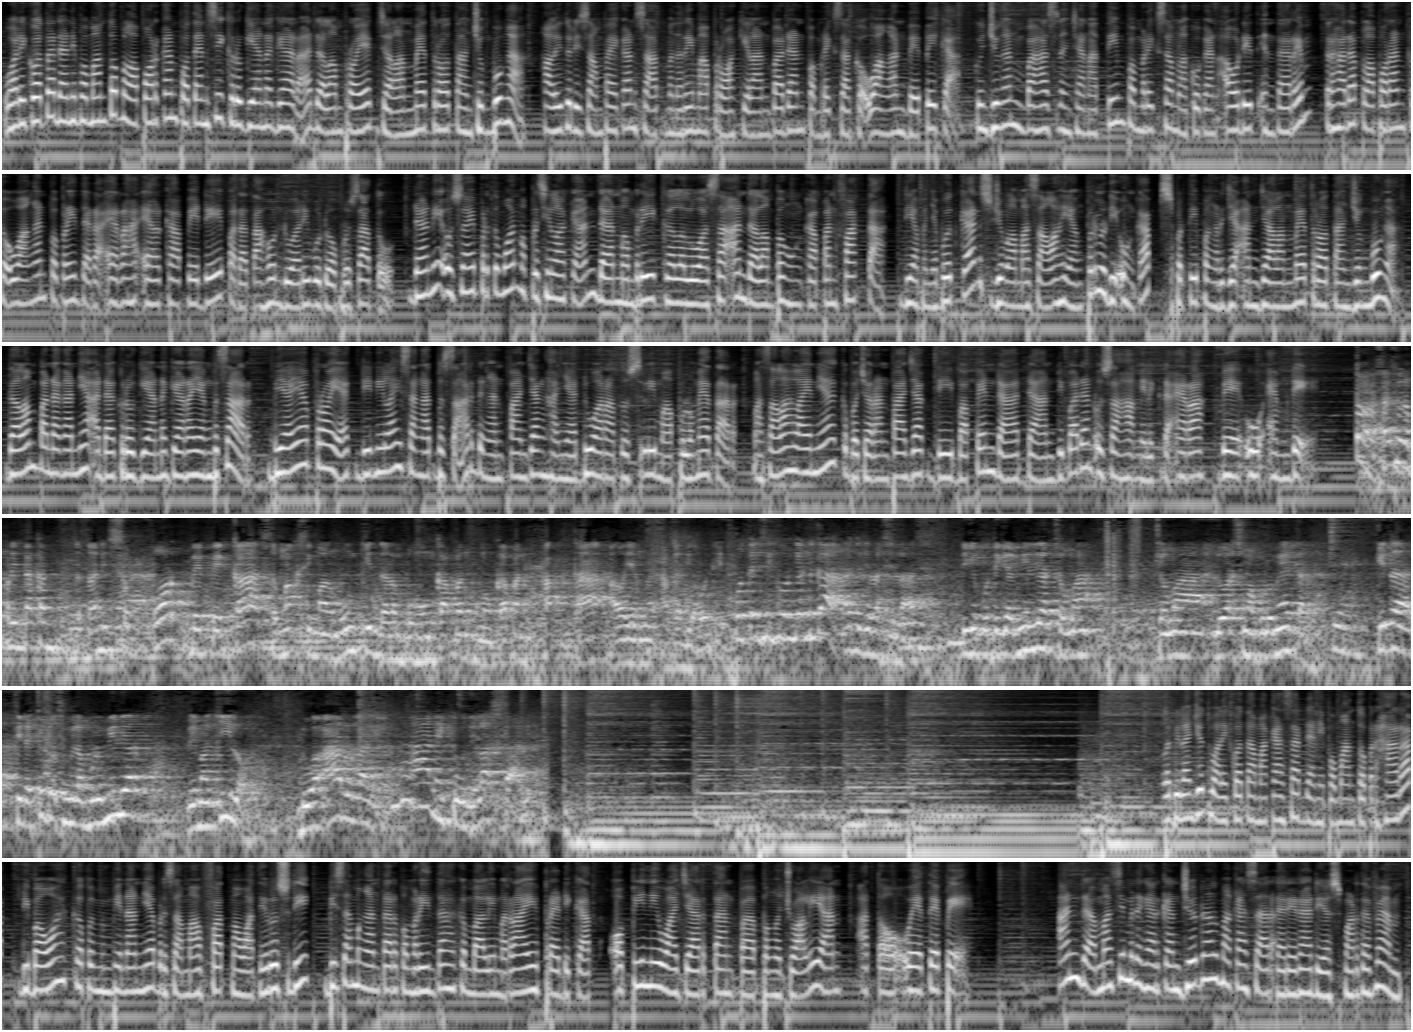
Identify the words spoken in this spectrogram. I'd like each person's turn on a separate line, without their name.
Wali Kota Dani Pemanto melaporkan potensi kerugian negara dalam proyek Jalan Metro Tanjung Bunga. Hal itu disampaikan saat menerima perwakilan Badan Pemeriksa Keuangan BPK. Kunjungan membahas rencana tim pemeriksa melakukan audit interim terhadap laporan keuangan pemerintah daerah LKPD pada tahun 2021. Dani usai pertemuan mempersilahkan dan memberi keleluasaan dalam pengungkapan fakta. Dia menyebutkan sejumlah masalah yang perlu diungkap seperti pengerjaan Jalan Metro Tanjung Bunga. Dalam pandangannya ada kerugian negara yang besar. Biaya proyek dinilai sangat besar dengan panjang hanya 250 meter. Masalah lainnya kebocoran pajak di Bapenda dan di Badan Usaha Milik Daerah BUMD.
Saya sudah perintahkan tadi support BPK semaksimal mungkin dalam pengungkapan pengungkapan fakta yang akan diaudit. Potensi kerugian negara itu jelas-jelas 33 miliar cuma cuma 250 meter. Kita tidak cukup 90 miliar 5 kilo. Dua arus lagi. Aneh itu jelas sekali.
Lebih lanjut, Wali Kota Makassar Dani Pomanto berharap di bawah kepemimpinannya bersama Fatmawati Rusdi bisa mengantar pemerintah kembali meraih predikat opini wajar tanpa pengecualian atau WTP. Anda masih mendengarkan Jurnal Makassar dari Radio Smart FM.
